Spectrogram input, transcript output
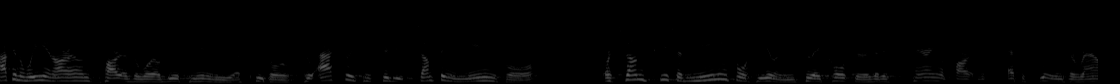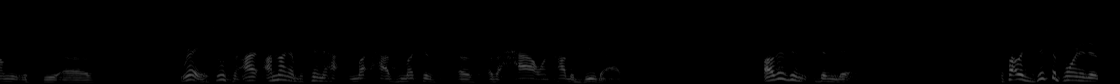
How can we, in our own part of the world, be a community of people who actually contribute something meaningful or some piece of meaningful healing to a culture that is tearing apart this, at the seams around the issue of race? And listen, I, am not going to pretend to ha- have much of, of, of a how on how to do that. Other than, than this, if I was disappointed of,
